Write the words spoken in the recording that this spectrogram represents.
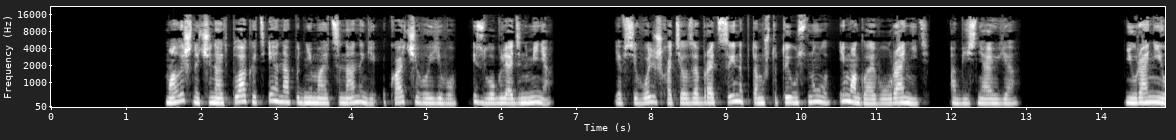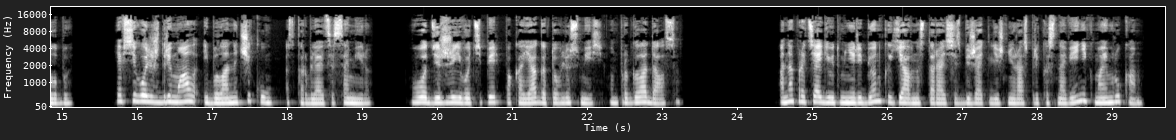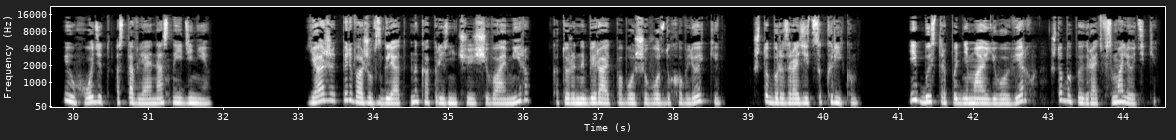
Малыш начинает плакать, и она поднимается на ноги, укачивая его и зло глядя на меня. Я всего лишь хотел забрать сына, потому что ты уснула и могла его уронить, объясняю я. Не уронила бы. Я всего лишь дремала и была на чеку, оскорбляется Самира. Вот, держи его теперь, пока я готовлю смесь. Он проголодался. Она протягивает мне ребенка, явно стараясь избежать лишний раз прикосновений к моим рукам, и уходит, оставляя нас наедине. Я же перевожу взгляд на капризничающего Амира, который набирает побольше воздуха в легкие, чтобы разразиться криком, и быстро поднимаю его вверх, чтобы поиграть в самолетики.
